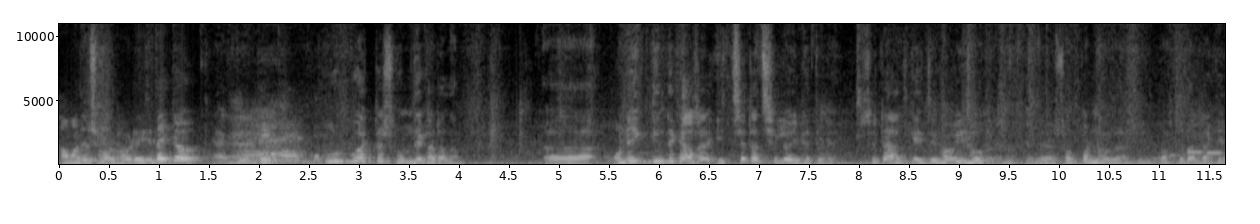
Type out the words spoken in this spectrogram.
আমাদের সবার ভালো লেগেছে, তাই তো? ঠিক। অপূর্ব একটা সন্ধে কাটালাম। অনেক দিন থেকে আসার ইচ্ছেটা ছিল এই ভেতরে। সেটা আজকে যেভাবেই হোক সম্পন্ন হবে আর কি পার্থতার ডাকে।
